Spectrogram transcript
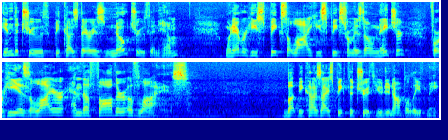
in the truth because there is no truth in him. Whenever he speaks a lie, he speaks from his own nature, for he is a liar and the father of lies. But because I speak the truth, you do not believe me.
